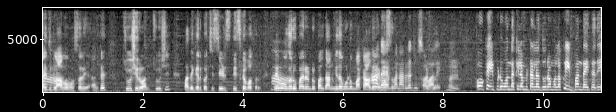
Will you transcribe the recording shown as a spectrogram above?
రైతుకు. లాభం వస్తుంది. అంటే చూసిరు వాళ్ళు చూసి మా దగ్గరికి వచ్చి సీడ్స్ తీసుకుపోతారు. మేము ఒక రూపాయి రెండు రూపాయలు దాని మీద కూడా మాకు ఆదాయం ఆదాయం వస్తుంది. ఓకే ఇప్పుడు వంద కిలోమీటర్ల దూరములకు ఇబ్బంది అవుతుంది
